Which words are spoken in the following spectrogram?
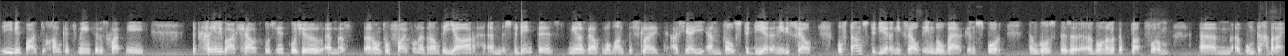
jy weet, baie toeganklik vir mense. Dit is glad nie dit gaan nie baie geld kos nie. Dit kos jou um, rondom R500 'n jaar. Um, studente is meer as welkom om aan te sluit as jy um, wil studeer in hierdie veld of tans studeer in die veld en wil werk in sport. Dan kos dis 'n wonderlike platform um, om te gebruik.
